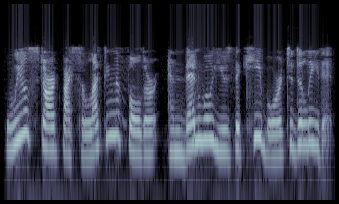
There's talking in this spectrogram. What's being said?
We'll start by selecting the folder, and then we'll use the keyboard to delete it.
